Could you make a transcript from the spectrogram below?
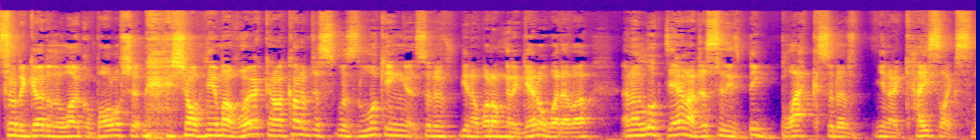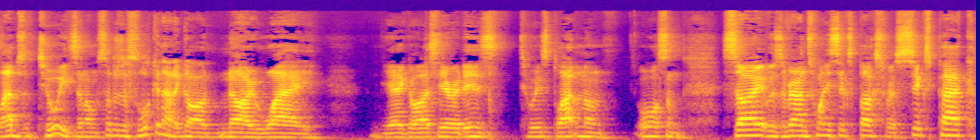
sort of go to the local bottle shop near my work, and I kind of just was looking at sort of, you know, what I'm going to get or whatever. And I look down, I just see these big black sort of, you know, case like slabs of Tooheys. And I'm sort of just looking at it going, no way. Yeah, guys, here it is. Tooheys Platinum. Awesome. So it was around 26 bucks for a six pack.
